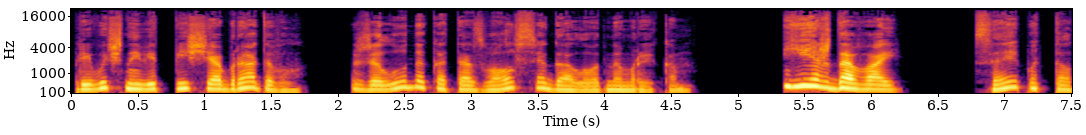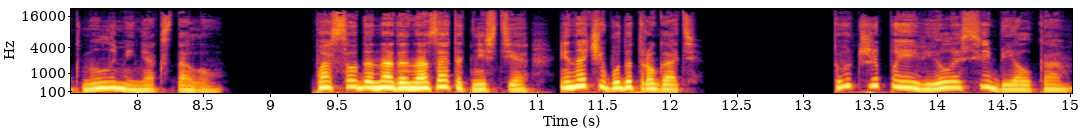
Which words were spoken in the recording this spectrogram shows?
Привычный вид пищи обрадовал. Желудок отозвался голодным рыком. «Ешь давай!» Сэй подтолкнула меня к столу. «Посуду надо назад отнести, иначе будут ругать». Тут же появилась и белка.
